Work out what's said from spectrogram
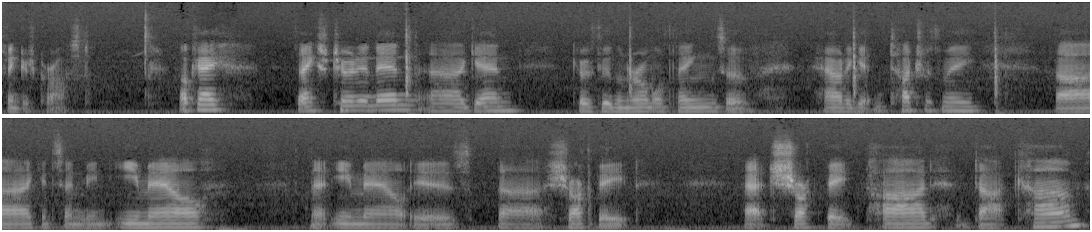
fingers crossed. Okay, thanks for tuning in. Uh, again, go through the normal things of how to get in touch with me. Uh, you can send me an email. That email is uh, sharkbait at sharkbaitpod.com.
